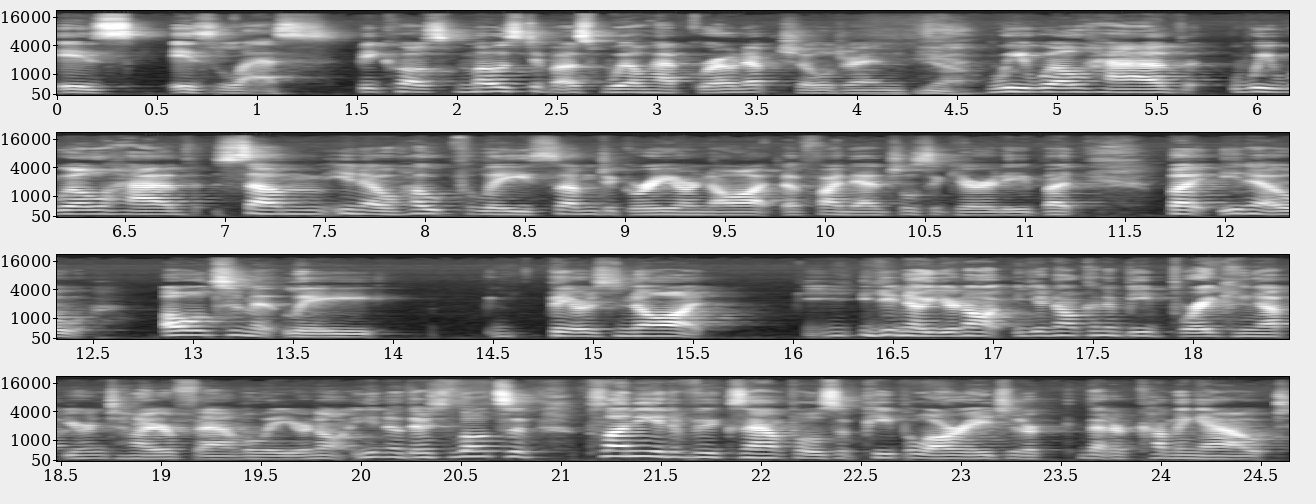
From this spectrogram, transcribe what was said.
is is less because most of us will have grown up children. Yeah. We will have we will have some, you know, hopefully some degree or not of financial security, but but you know, ultimately there's not you know you're not you're not going to be breaking up your entire family you're not you know there's lots of plenty of examples of people our age that are that are coming out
